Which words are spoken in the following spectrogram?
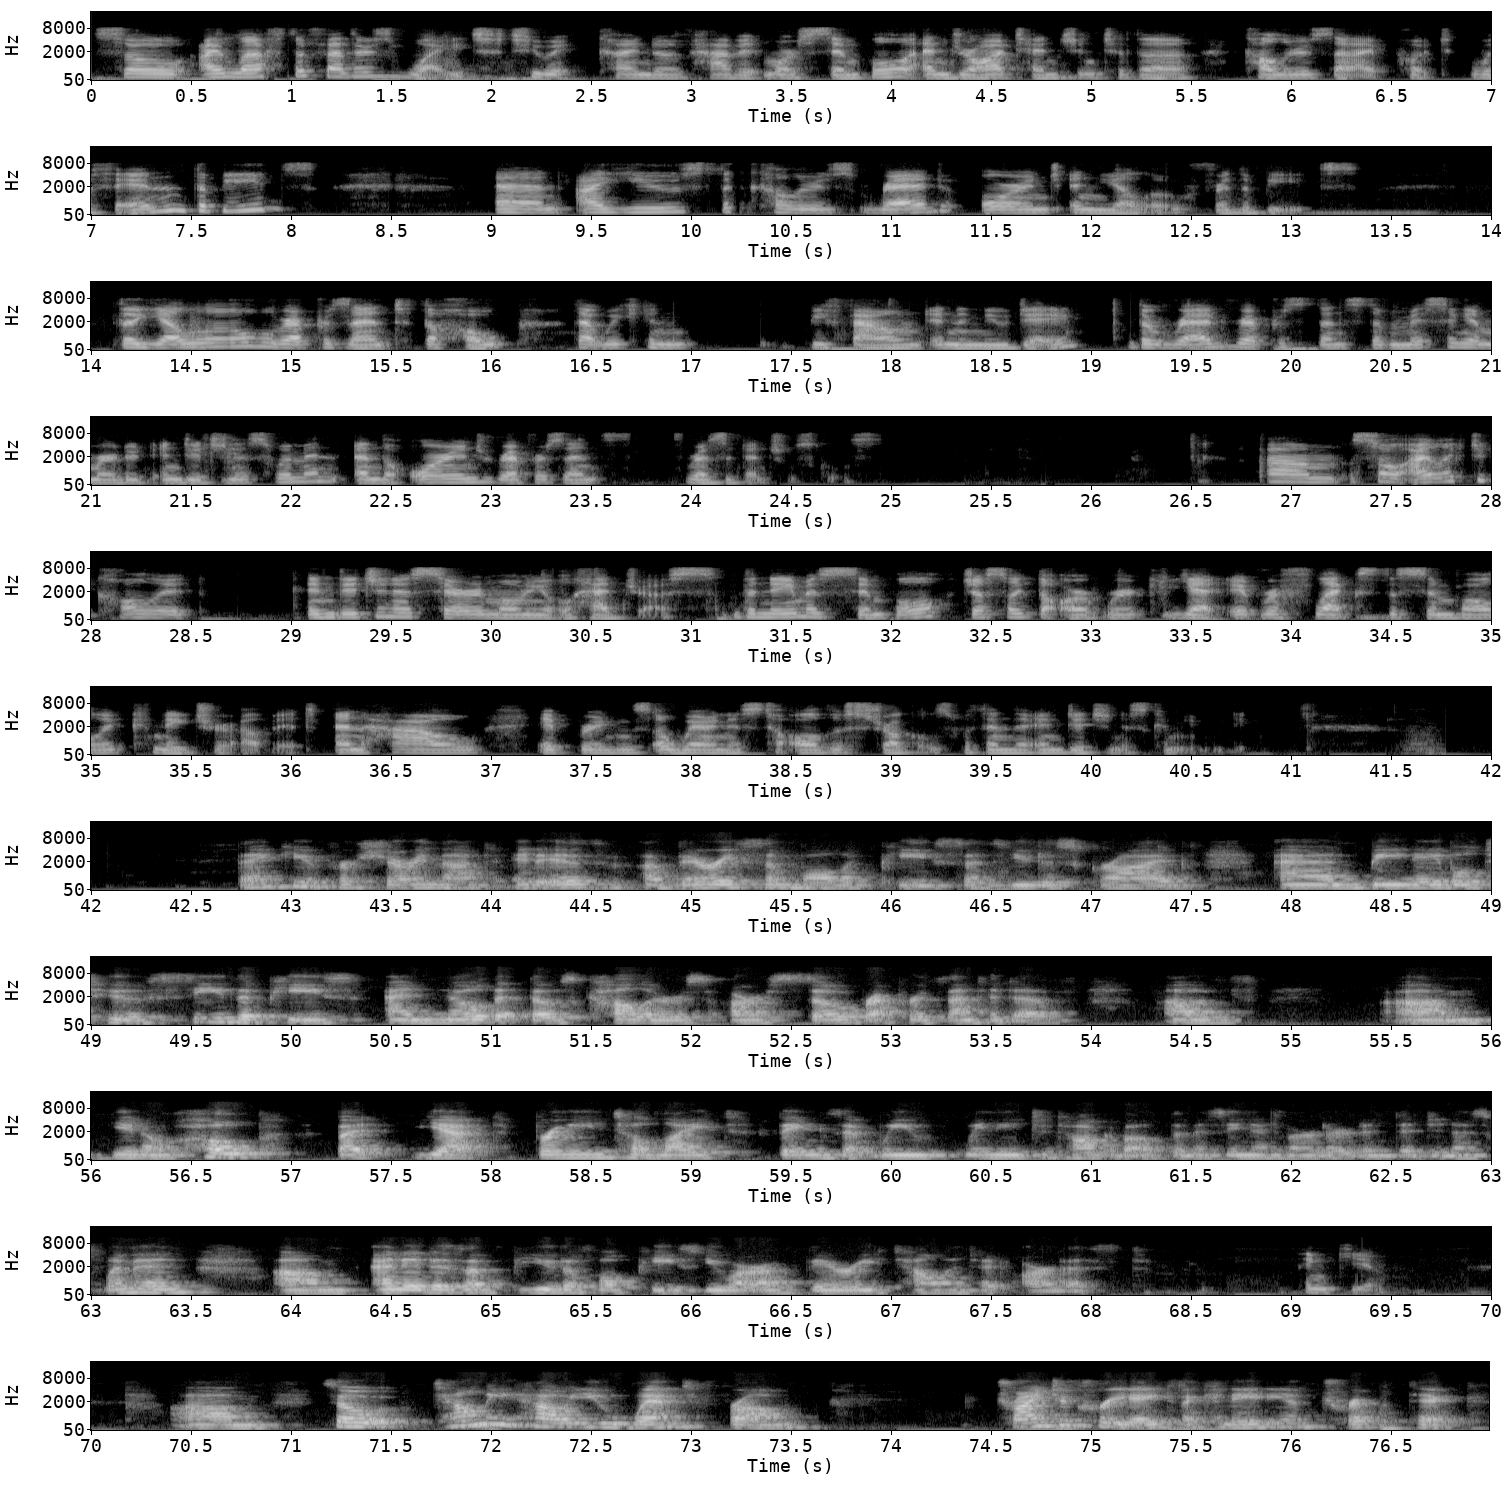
So I left the feathers white to kind of have it more simple and draw attention to the colors that I put within the beads. And I used the colors red, orange, and yellow for the beads. The yellow will represent the hope that we can be found in a new day. The red represents the missing and murdered Indigenous women, and the orange represents residential schools. Um, so I like to call it Indigenous ceremonial headdress. The name is simple, just like the artwork, yet it reflects the symbolic nature of it and how it brings awareness to all the struggles within the Indigenous community. Thank you for sharing that. It is a very symbolic piece, as you described, and being able to see the piece and know that those colors are so representative of um, you know, hope, but yet bringing to light things that we we need to talk about the missing and murdered Indigenous women. Um, and it is a beautiful piece. You are a very talented artist. Thank you. Um, so tell me how you went from trying to create a Canadian triptych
